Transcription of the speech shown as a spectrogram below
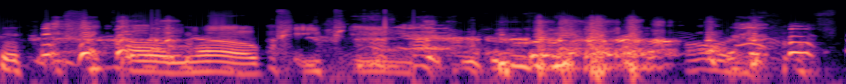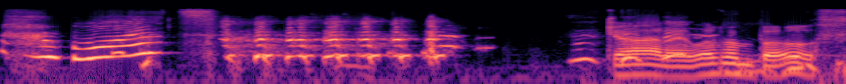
Oh no, PP. Oh, What? God, I love them both.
